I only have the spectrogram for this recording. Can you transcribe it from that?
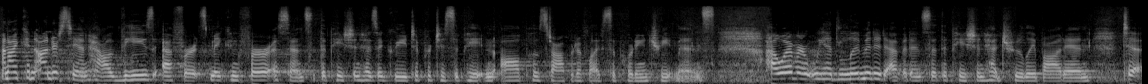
And I can understand how these efforts may confer a sense that the patient has agreed to participate in all postoperative life-supporting treatments. However, we had limited evidence that the patient had truly bought in to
